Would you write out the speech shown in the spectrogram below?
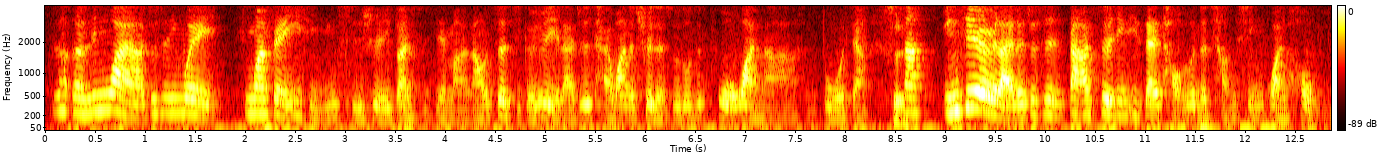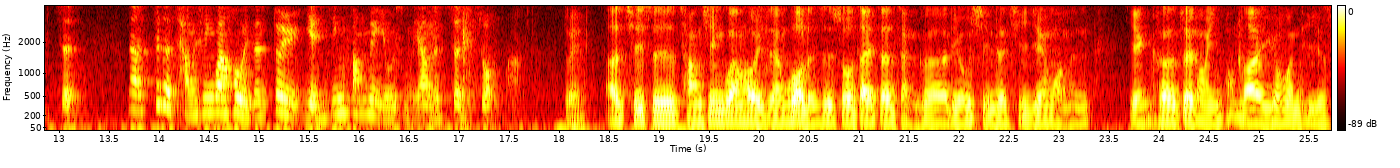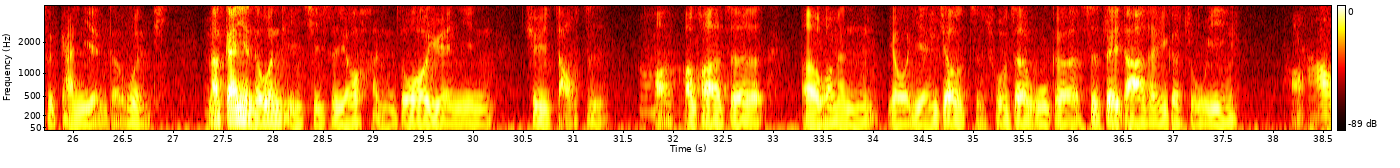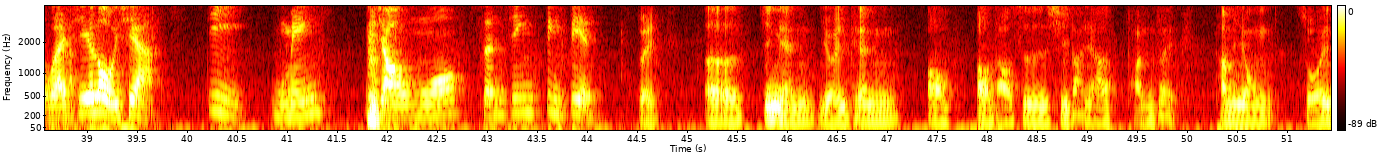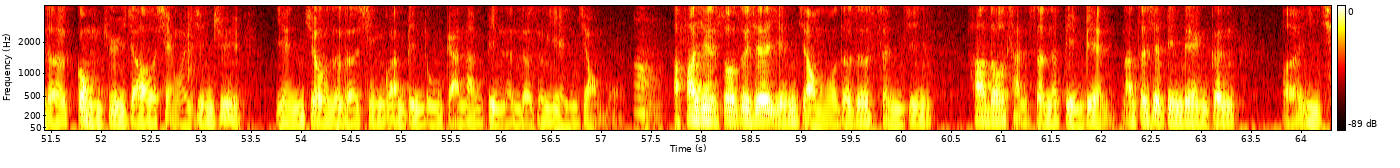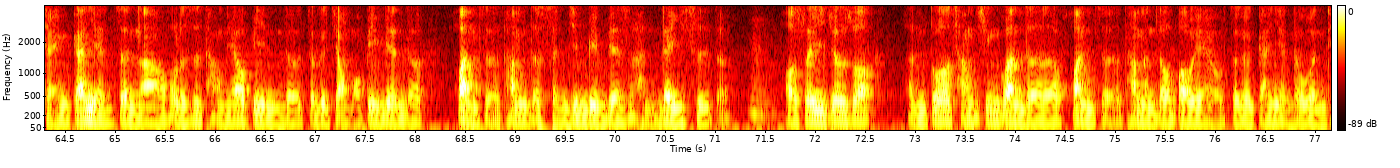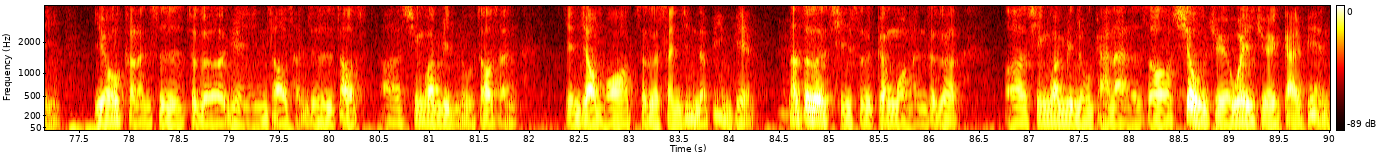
之后呃，另外啊，就是因为新冠肺炎疫情已经持续了一段时间嘛，然后这几个月以来，就是台湾的确诊数都是破万啊。很多这样，是那迎接而来的就是大家最近一直在讨论的长新冠后遗症。那这个长新冠后遗症对于眼睛方面有什么样的症状吗？对，呃，其实长新冠后遗症，或者是说在这整个流行的期间，我们眼科最容易碰到一个问题就是干眼的问题。那干眼的问题其实有很多原因去导致，啊，包括这。呃，我们有研究指出，这五个是最大的一个主因。好，我来揭露一下，第五名，角膜神经病变。对，呃，今年有一篇报报道是西班牙团队，他们用所谓的共聚焦显微镜去研究这个新冠病毒感染病人的这个眼角膜。嗯，啊，发现说这些眼角膜的这个神经。它都产生了病变，那这些病变跟，呃，以前干眼症啊，或者是糖尿病的这个角膜病变的患者，他们的神经病变是很类似的。嗯，哦，所以就是说，很多长新冠的患者，他们都抱怨有这个干眼的问题，也有可能是这个原因造成，就是造成呃新冠病毒造成眼角膜这个神经的病变。那这个其实跟我们这个呃新冠病毒感染的时候，嗅觉味觉改变。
